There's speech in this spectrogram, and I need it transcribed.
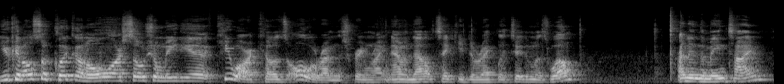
You can also click on all our social media QR codes all around the screen right now, and that'll take you directly to them as well. And in the meantime,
